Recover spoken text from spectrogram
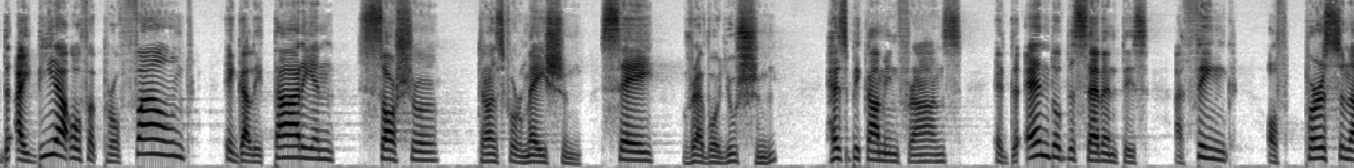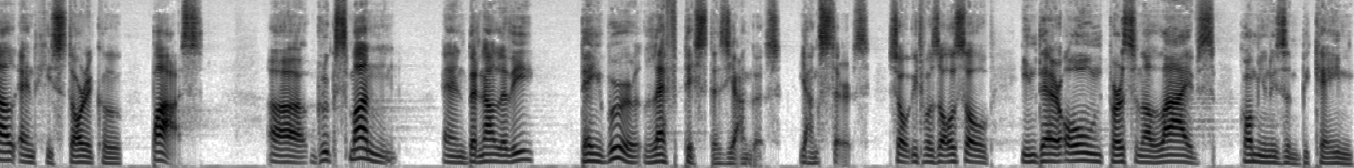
the idea of a profound egalitarian social transformation, say revolution, has become in France at the end of the 70s a thing of personal and historical past. Uh, Glucksmann and Bernard Lévy, they were leftist as youngers, youngsters. So it was also in their own personal lives, communism became,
